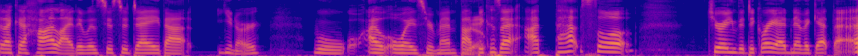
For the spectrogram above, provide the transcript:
like a highlight. It was just a day that you know will I'll always remember Yeah. because I, I perhaps thought during the degree I'd never get there.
